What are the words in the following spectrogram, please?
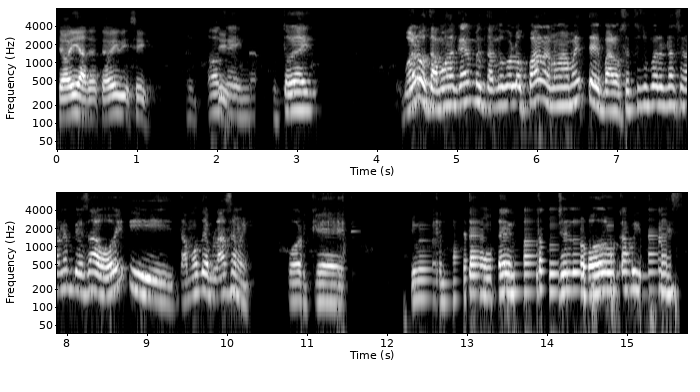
Te oía, te, te oí, sí. Ok, Sí. estoy ahí. Bueno, estamos acá inventando con los panas nuevamente. El baloncesto superior nacional empieza hoy y estamos de pláceme porque estamos los capitanes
